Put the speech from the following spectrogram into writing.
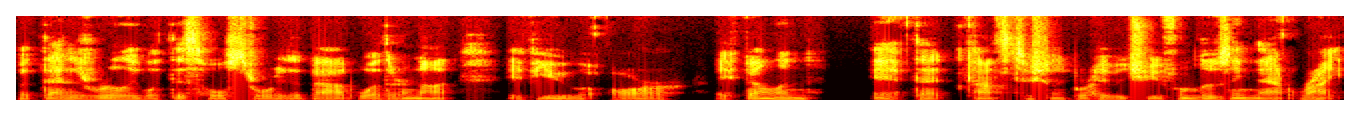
But that is really what this whole story is about, whether or not if you are a felon, if that constitutionally prohibits you from losing that right.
